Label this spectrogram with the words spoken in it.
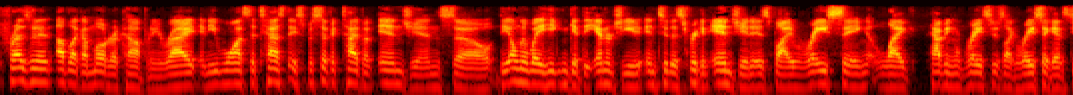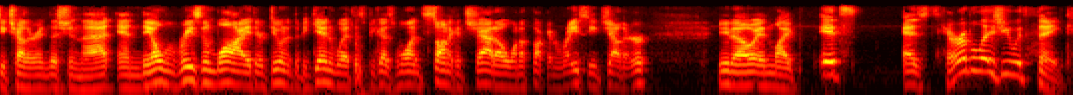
president of like a motor company, right? And he wants to test a specific type of engine. So the only way he can get the energy into this freaking engine is by racing, like having racers like race against each other and this and that. And the only reason why they're doing it to begin with is because one Sonic and Shadow want to fucking race each other, you know, and like it's as terrible as you would think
